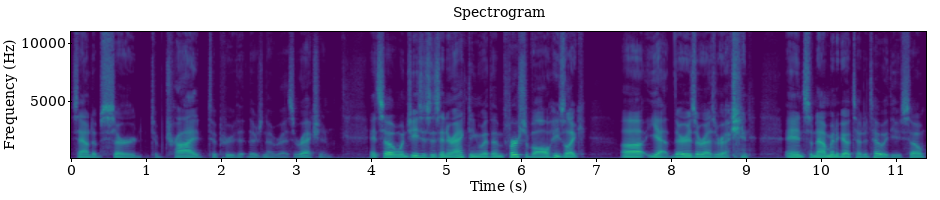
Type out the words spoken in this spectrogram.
sound absurd to try to prove that there's no resurrection. And so when Jesus is interacting with them, first of all, he's like, uh, yeah, there is a resurrection. And so now I'm going to go toe to toe with you. So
